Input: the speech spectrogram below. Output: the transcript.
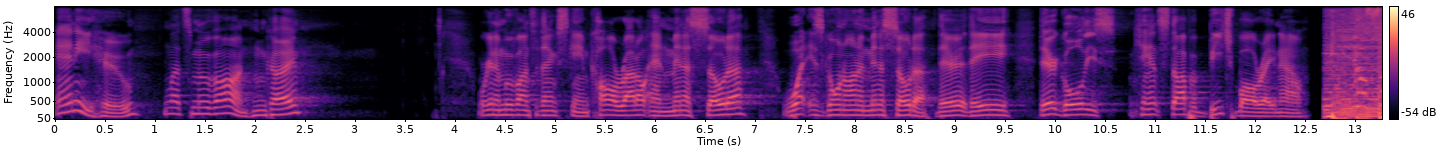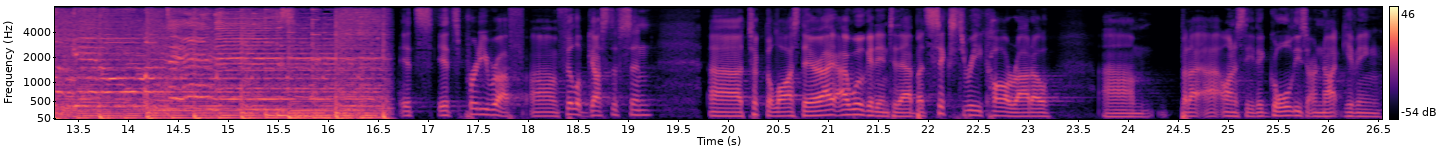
Anywho, let's move on, okay? We're going to move on to the next game Colorado and Minnesota. What is going on in Minnesota? They're, they, their goalies can't stop a beach ball right now. It's it's pretty rough. Um, Filip Gustavsson uh, took the loss there. I, I, will get into that, but six three Colorado. Um, but I, I, honestly, the goalies are not giving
